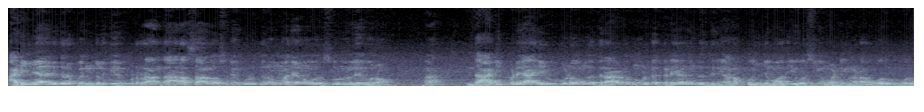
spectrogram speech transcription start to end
அடிமையாக இருக்கிற பெண்களுக்கு எப்படி அந்த அரசு ஆலோசனை கொடுக்குற மாதிரியான ஒரு சூழ்நிலை வரும்? ஆ? இந்த அடிப்படை அறிவு கூட உங்கள் திராவிட கும்பல்கிட்ட கிடையாதுன்றது தெரியும். ஆனால் கொஞ்சமாவது யோசிக்க மாட்டீங்களாடா? ஒரு ஒரு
